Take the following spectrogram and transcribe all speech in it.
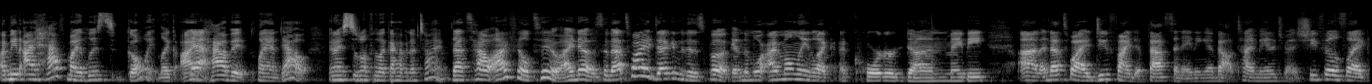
I mean, I have my list going. Like I Yeah. have it planned out and I still don't feel like I have enough time. That's how I feel too. I know. So that's why I dug into this book. And the more, I'm only like a quarter done, maybe. Um, and that's why I do find it fascinating about time management. She feels like,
